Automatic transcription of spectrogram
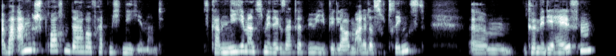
Aber angesprochen darauf hat mich nie jemand. Es kam nie jemand zu mir, der gesagt hat, Mimi, wir glauben alle, dass du trinkst ähm, können wir dir helfen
